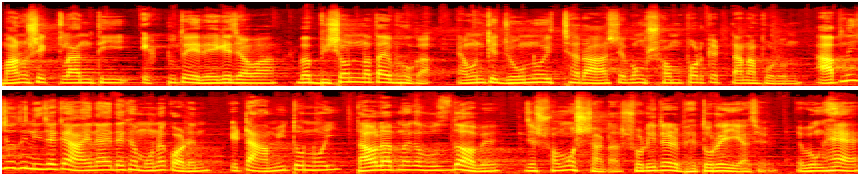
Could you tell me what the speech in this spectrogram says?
মানসিক ক্লান্তি, একটুতে রেগে যাওয়া বা বিষণ্ণতায় ভোগা, এমনকি যৌন ইচ্ছা হ্রাস এবং সম্পর্কের টানাপোড়ন আপনি যদি নিজেকে আয়নায় দেখে মনে করেন, এটা আমি তো নই, তাহলে আপনাকে বুঝতে হবে যে সমস্যাটা শরীরের ভেতরেই আছে। এবং হ্যাঁ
